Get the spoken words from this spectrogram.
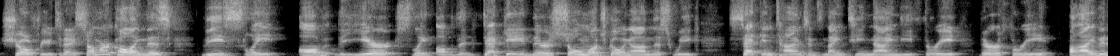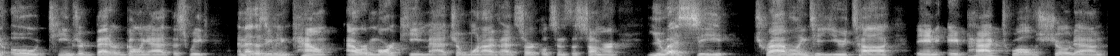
show for you today. Some are calling this the slate of the year, slate of the decade. There's so much going on this week. Second time since 1993. There are three 5 and 0 teams or better going at it this week. And that doesn't even count our marquee matchup, one I've had circled since the summer. USC traveling to Utah in a Pac 12 showdown.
